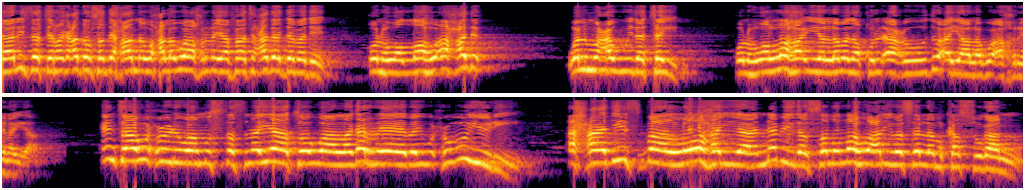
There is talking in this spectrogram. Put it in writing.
ahaalisati ragcadda saddexaadna waxaa lagu akhrinayaa faatixada dabadeed. Qul huwa allaahu axad waalmucawidatayn qul huwa allaha iyo labada qul acuudu ayaa lagu akhrinayaa intaa wuxuu yidhi waa mustasnayaatoo waa laga reebay wuxuu u yidhi axaadiis baa loo hayaa nebiga sala allahu alayh wasalam ka sugan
